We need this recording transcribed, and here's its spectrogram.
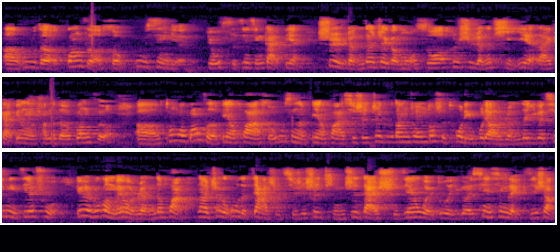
呃，物的光泽和物性也由此进行改变，是人的这个摩挲或者是人的体液来改变了它们的光泽。呃，通过光泽的变化和物性的变化，其实这个当中都是脱离不了人的一个亲密接触。因为如果没有人的话，那这个物的价值其实是停滞在时间维度的一个线性累积上。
